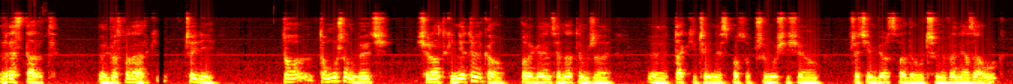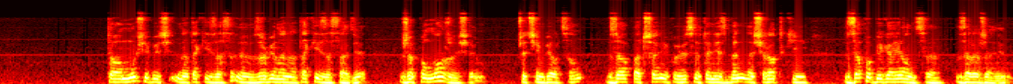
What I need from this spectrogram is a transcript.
restart gospodarki. Czyli to, to muszą być środki nie tylko polegające na tym, że e, taki czy inny sposób przymusi się przedsiębiorstwa do utrzymywania załóg, to musi być na takiej e, zrobione na takiej zasadzie, że pomoże się przedsiębiorcom w zaopatrzeniu, powiedzmy, te niezbędne środki zapobiegające zarażeniu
